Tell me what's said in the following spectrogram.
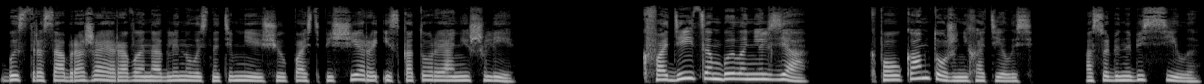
Быстро соображая, Равена оглянулась на темнеющую пасть пещеры, из которой они шли. К фадейцам было нельзя. К паукам тоже не хотелось, особенно без силы.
